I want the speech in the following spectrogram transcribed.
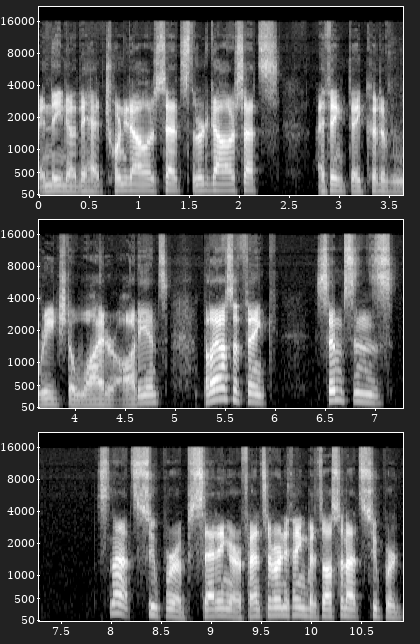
and you know they had twenty dollars sets, thirty dollars sets, I think they could have reached a wider audience. But I also think Simpsons it's not super upsetting or offensive or anything, but it's also not super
